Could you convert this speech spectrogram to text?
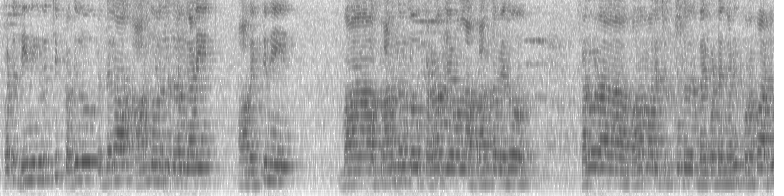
కాబట్టి దీని గురించి ప్రజలు పెద్దగా ఆందోళన చెందడం కానీ ఆ వ్యక్తిని మా ప్రాంతంలో కరోనా చేయడం వల్ల ఆ ప్రాంతం ఏదో కరోనా మహమ్మారి చుట్టుకుంటుందని భయపడ్డాం కానీ పొరపాటు.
